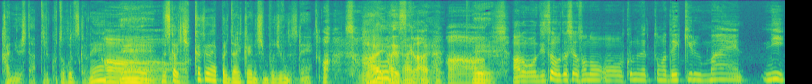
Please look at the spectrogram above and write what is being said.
加入したっていうことですかね。えー、ですからきっかけはやっぱり大会のシンポジウムですね。あ、そうですか。あの実は私はそのクルネットができる前に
